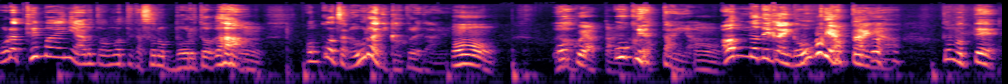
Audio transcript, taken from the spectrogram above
俺は手前にあると思ってたそのボルトが、うん。おっこうさんの裏に隠れたんよ。うん。奥やったんや。奥やったんや、うん。あんなでかいんが奥やったんや。と思って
